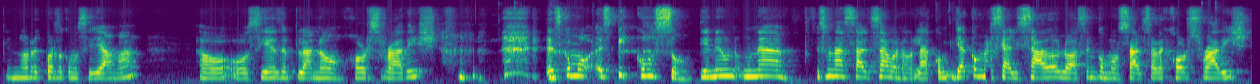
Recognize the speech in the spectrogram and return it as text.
que no recuerdo cómo se llama, o, o si es de plano horse radish. es como, es picoso, tiene una es una salsa, bueno, la, ya comercializado lo hacen como salsa de horseradish,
